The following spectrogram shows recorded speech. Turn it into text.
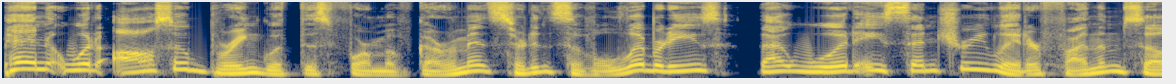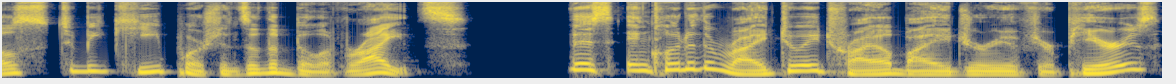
Penn would also bring with this form of government certain civil liberties that would a century later find themselves to be key portions of the Bill of Rights. This included the right to a trial by a jury of your peers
